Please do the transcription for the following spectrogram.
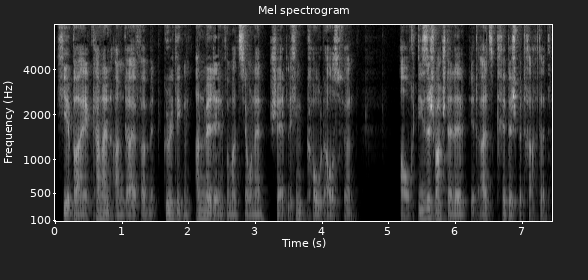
Hierbei kann ein Angreifer mit gültigen Anmeldeinformationen schädlichen Code ausführen. Auch diese Schwachstelle wird als kritisch betrachtet.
